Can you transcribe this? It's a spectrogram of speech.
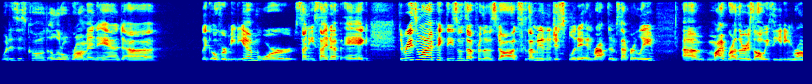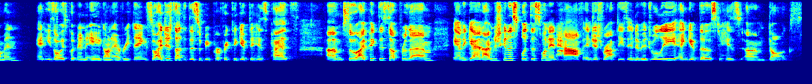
what is this called? A little ramen and, uh, like over medium or sunny side up egg. The reason why I picked these ones up for those dogs, because I'm going to just split it and wrap them separately. Um, my brother is always eating ramen and he's always putting an egg on everything. So I just thought that this would be perfect to give to his pets. Um, so I picked this up for them. And again, I'm just going to split this one in half and just wrap these individually and give those to his um, dogs.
